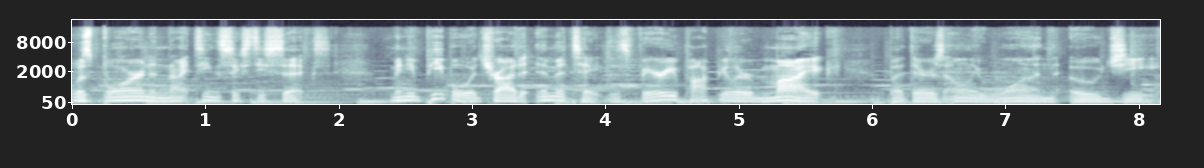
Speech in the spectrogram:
was born in 1966. Many people would try to imitate this very popular mic, but there's only one OG.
